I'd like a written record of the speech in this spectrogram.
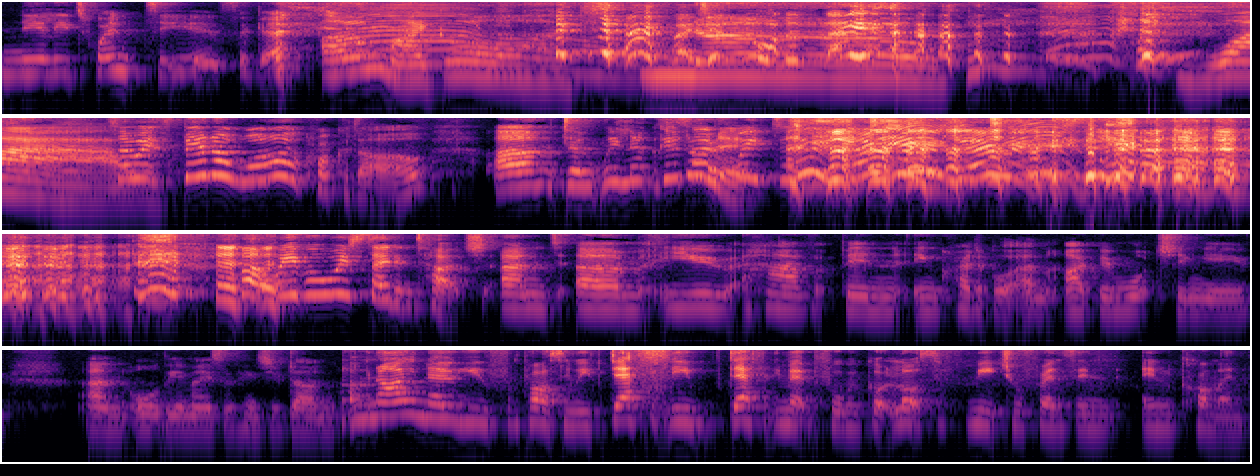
nearly 20 years ago. Oh my god! I didn't want to say it. wow. So it's been a while, Crocodile. Um, don't we look good so on it? we do, don't we? Don't we? but we've always stayed in touch, and um, you have been incredible. And I've been watching you and all the amazing things you've done. I mean, I know you from passing. We've definitely, definitely met before. We've got lots of mutual friends in, in common,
